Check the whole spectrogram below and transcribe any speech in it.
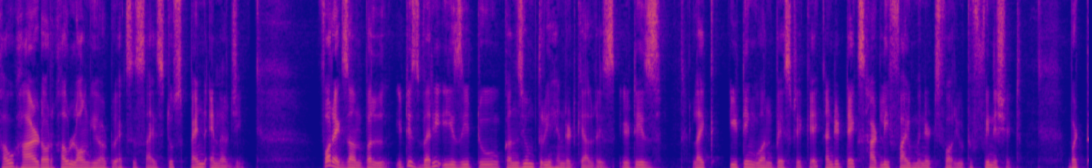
how hard or how long you have to exercise to spend energy. For example, it is very easy to consume 300 calories. It is like eating one pastry cake and it takes hardly 5 minutes for you to finish it. But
